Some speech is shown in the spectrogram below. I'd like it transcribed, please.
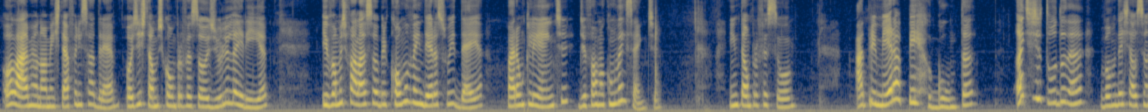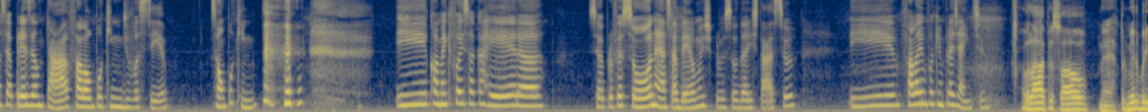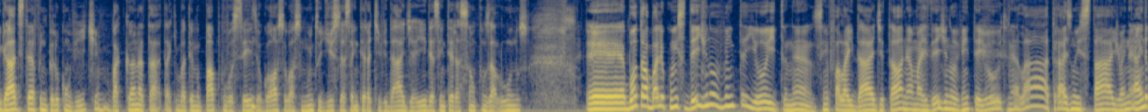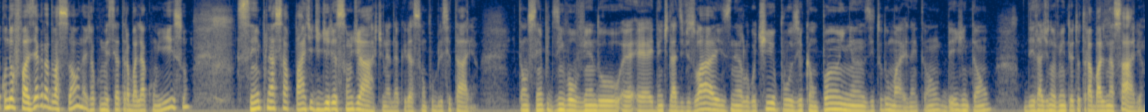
Olá, meu nome é Stephanie Sodré. Hoje estamos com o professor Júlio Leiria e vamos falar sobre como vender a sua ideia para um cliente de forma convincente. Então, professor, a primeira pergunta, antes de tudo, né, vamos deixar o senhor se apresentar, falar um pouquinho de você, só um pouquinho. e como é que foi sua carreira? O senhor é professor, né, sabemos, professor da Estácio. E fala aí um pouquinho pra gente. Olá, pessoal. É, primeiro, obrigado, Stephanie, pelo convite. Bacana estar tá, tá aqui batendo papo com vocês. Eu gosto, eu gosto muito disso, dessa interatividade aí, dessa interação com os alunos. É, bom, eu trabalho com isso desde 98, né? Sem falar a idade e tal, né? Mas desde 98, né? Lá atrás no estágio, ainda, ainda quando eu fazia a graduação, né? Já comecei a trabalhar com isso, sempre nessa parte de direção de arte, né? Da criação publicitária. Então, sempre desenvolvendo é, é, identidades visuais, né, logotipos e campanhas e tudo mais. Né? Então, desde então, desde lá de 98, eu trabalho nessa área.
